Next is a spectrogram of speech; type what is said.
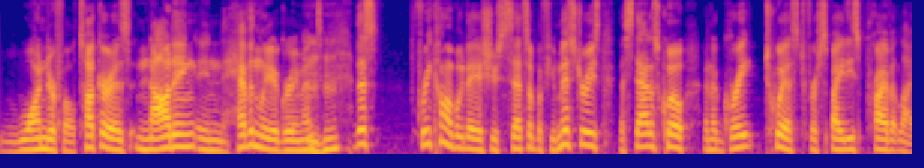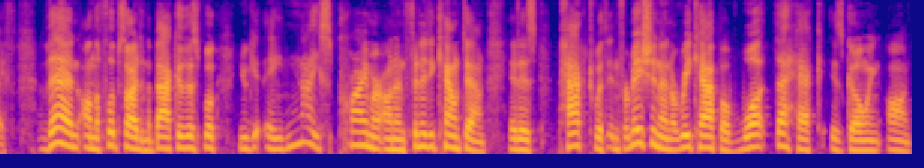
wonderful. Tucker is nodding in heavenly agreement. This free comic book day issue sets up a few mysteries, the status quo, and a great twist for Spidey's private life. Then, on the flip side, in the back of this book, you get a nice primer on Infinity Countdown. It is packed with information and a recap of what the heck is going on.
